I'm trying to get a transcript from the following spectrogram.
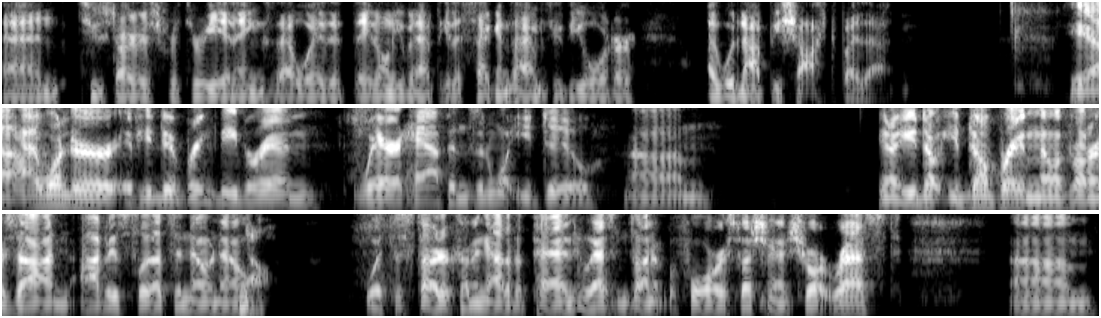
and two starters for three innings. That way, that they don't even have to get a second time through the order. I would not be shocked by that. Yeah, I wonder if you do bring Bieber in, where it happens and what you do. Um, you know, you don't you don't bring him in with runners on. Obviously, that's a no no. With the starter coming out of the pen who hasn't done it before, especially on short rest. Um,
